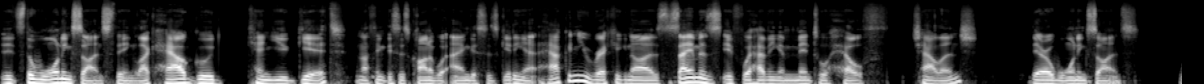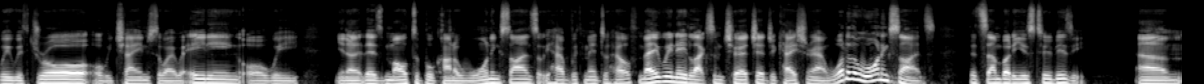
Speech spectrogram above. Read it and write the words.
it's the warning signs thing. Like, how good can you get? And I think this is kind of what Angus is getting at. How can you recognize, same as if we're having a mental health challenge, there are warning signs. We withdraw, or we change the way we're eating, or we, you know, there's multiple kind of warning signs that we have with mental health. Maybe we need like some church education around what are the warning signs that somebody is too busy, um,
